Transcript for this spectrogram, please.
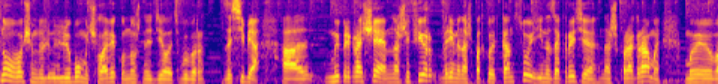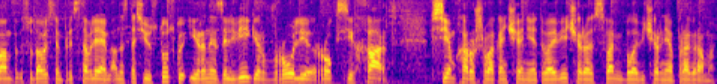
Но, в общем, лю- любому человеку нужно делать выбор за себя. А мы прекращаем наш эфир, время наше подходит к концу, и на закрытие нашей программы мы вам с удовольствием представляем Анастасию Стоцкую и Рене Зельвегер в роли Рокси Харт. Всем хорошего окончания этого вечера. С вами была вечерняя программа.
